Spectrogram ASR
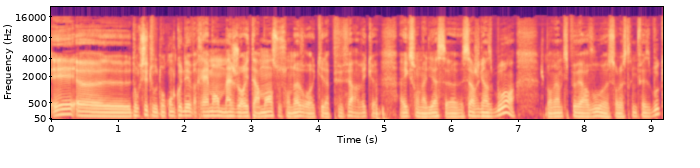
et euh, donc c'est tout. Donc on le connaît vraiment majoritairement sous son œuvre qu'il a pu faire avec euh, avec son alias euh, Serge Gainsbourg. Je me remets un petit peu vers vous sur le stream Facebook.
